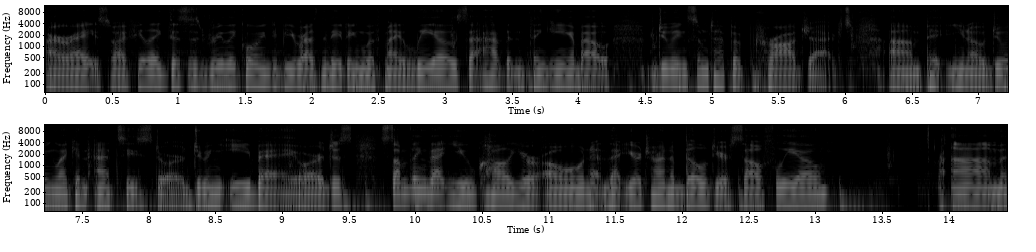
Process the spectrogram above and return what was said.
All right so i feel like this is really going to be resonating with my leos that have been thinking about doing some type of project um you know doing like an etsy store doing ebay or just something that you call your own that you're trying to build yourself leo um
